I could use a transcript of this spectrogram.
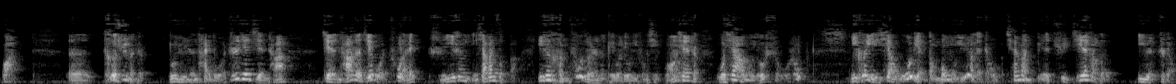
挂。呃，特需门诊，由于人太多，直接检查检查的结果出来时，医生已经下班走了。医生很负责任的给我留了一封信：王先生，我下午有手术，你可以下午五点到某某医院来找我，千万别去街上的医院治疗。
